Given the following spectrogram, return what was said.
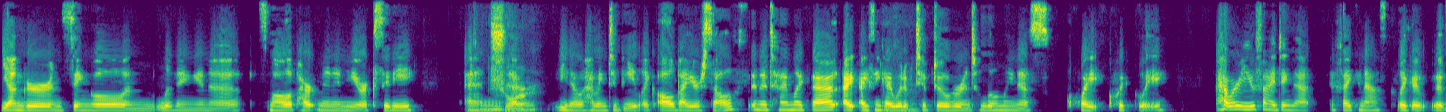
younger and single and living in a small apartment in New York City and um, you know having to be like all by yourself in a time like that I, I think I would have Mhm. tipped over into loneliness quite quickly. How are you finding that, if I can ask? Like, uh, uh,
